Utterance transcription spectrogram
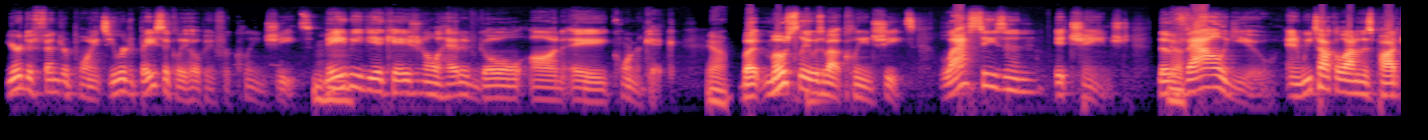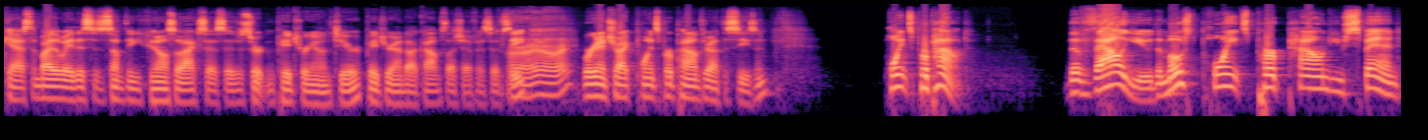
your defender points, you were basically hoping for clean sheets. Mm-hmm. Maybe the occasional headed goal on a corner kick. Yeah, but mostly it was about clean sheets. Last season, it changed. The Yes. value, and we talk a lot on this podcast, and by the way, this is something you can also access at a certain Patreon tier, patreon.com slash FSFC. All right, all right. We're going to track points per pound throughout the season. Points per pound. The value, the most points per pound you spend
